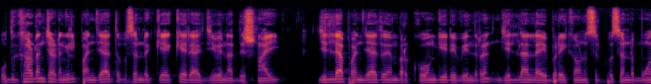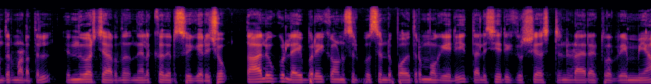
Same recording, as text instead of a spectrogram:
ഉദ്ഘാടന ചടങ്ങിൽ panchayat president K K Rajeevan അധ്യക്ഷനായി. ജില്ലാ പഞ്ചായത്ത് മെമ്പർ കോങ്കി രവീന്ദ്രൻ ജില്ലാ ലൈബ്രറി കൗൺസിൽ പ്രസിഡന്റ് മൂന്തർ മഠത്തിൽ എന്നിവർ ചേർന്ന് നിലക്കതിർ സ്വീകരിച്ചു. Taluk library council president Pavithra Mokeri Thalassery കൃഷി അസിസ്റ്റന്റ് ഡയറക്ടർ രമ്യ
